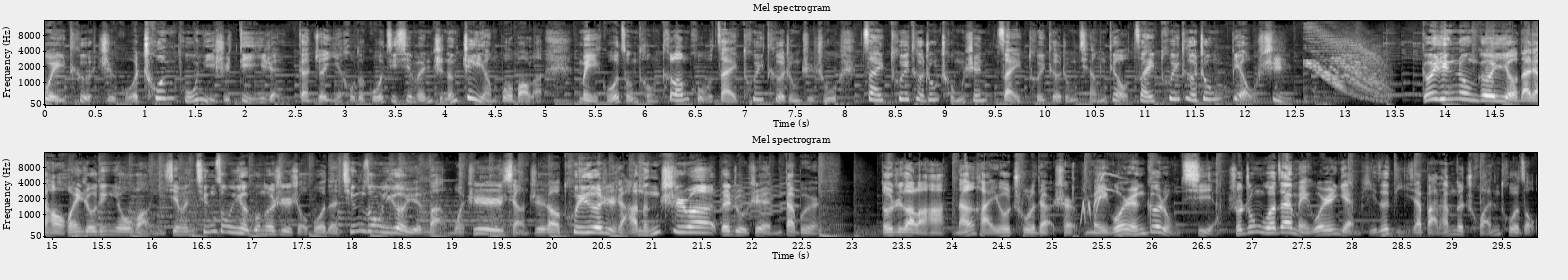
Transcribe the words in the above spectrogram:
推特治国，川普你是第一人。感觉以后的国际新闻只能这样播报了。美国总统特朗普在推特中指出，在推特中重申，在推特中强调，在推特中表示。各位听众，各位友，大家好，欢迎收听由网易新闻轻松一刻工作室首播的轻松一刻云版。我是想知道推特是啥，能吃吗？的主持人大波。都知道了哈，南海又出了点事儿，美国人各种气啊，说中国在美国人眼皮子底下把他们的船拖走。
